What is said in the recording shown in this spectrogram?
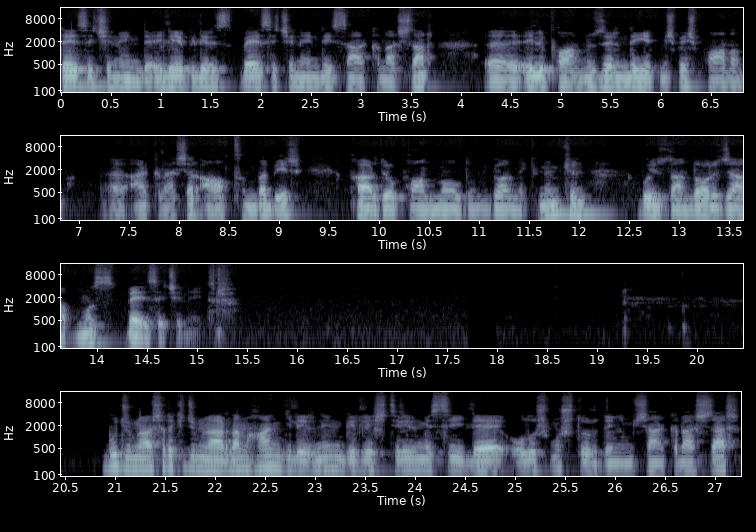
D seçeneğini de eleyebiliriz. B seçeneğinde ise arkadaşlar 50 e, puanın üzerinde 75 puanın e, arkadaşlar altında bir kardiyo puanının olduğunu görmek mümkün. Bu yüzden doğru cevabımız B seçeneğidir. Bu cümle aşağıdaki cümlelerden hangilerinin birleştirilmesiyle oluşmuştur denilmiş arkadaşlar.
